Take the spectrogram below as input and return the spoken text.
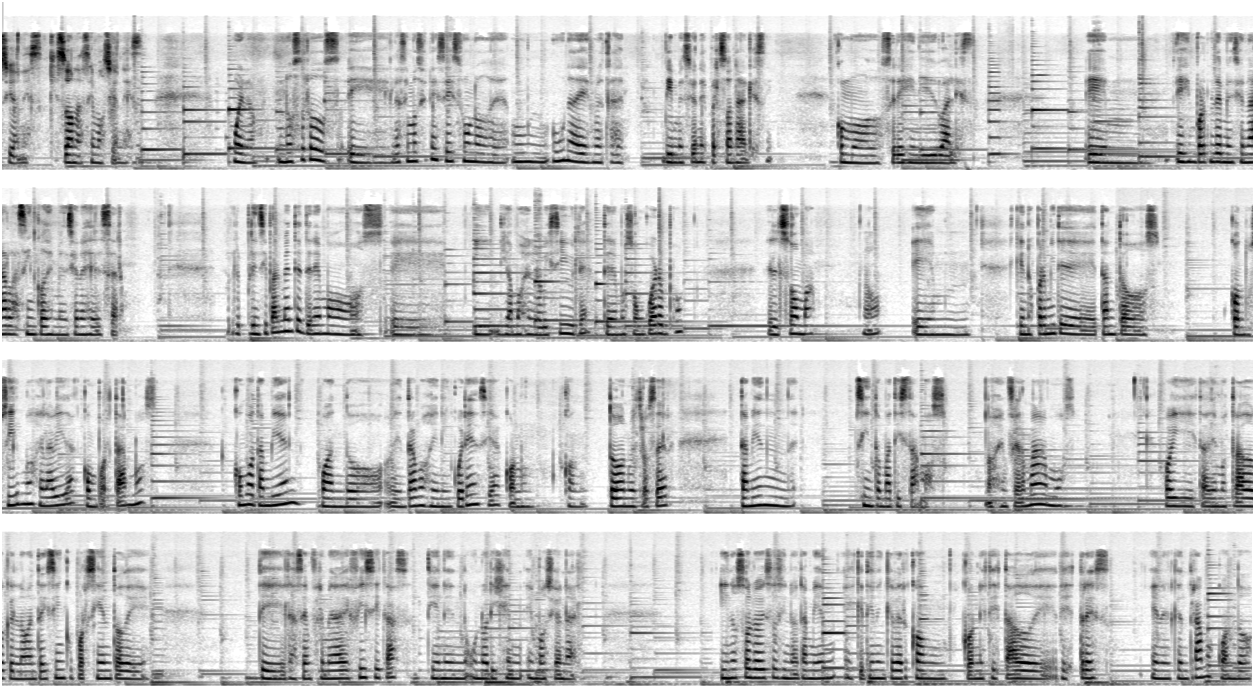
emociones. ¿Qué son las emociones? Bueno, nosotros eh, las emociones es una de nuestras dimensiones personales como seres individuales. Em, es importante mencionar las cinco dimensiones del ser. Principalmente tenemos, eh, digamos en lo visible, tenemos un cuerpo, el soma, ¿no? Em, que nos permite tanto conducirnos en la vida, comportarnos, como también cuando entramos en incoherencia con, con todo nuestro ser, también sintomatizamos, nos enfermamos. Hoy está demostrado que el 95% de, de las enfermedades físicas tienen un origen emocional. Y no solo eso, sino también eh, que tienen que ver con, este estado de, estrés en el que entramos cuando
